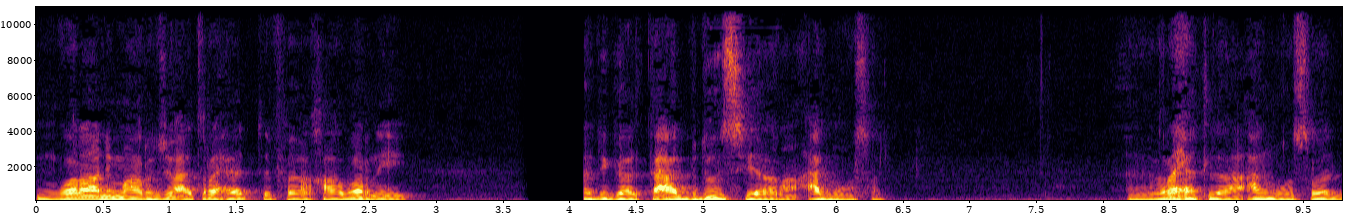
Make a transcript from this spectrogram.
وراني ما رجعت رحت فخابرني هادي قال تعال بدون سيارة على الموصل. آه، رحت على الموصل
